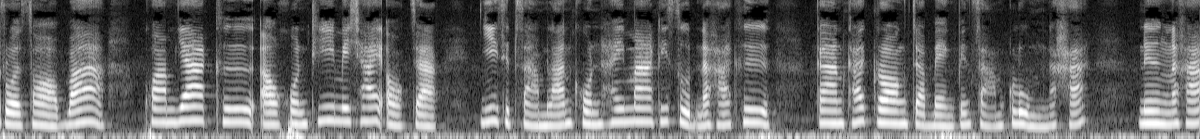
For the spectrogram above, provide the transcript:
ตรวจสอบว่า ความยากคือเอาคนที่ไม่ใช่ออกจาก 23 ล้านคนให้มากที่สุดนะคะ คือ การคัดกรองจะแบ่งเป็น 3 กลุ่มนะคะ 1. นะคะ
